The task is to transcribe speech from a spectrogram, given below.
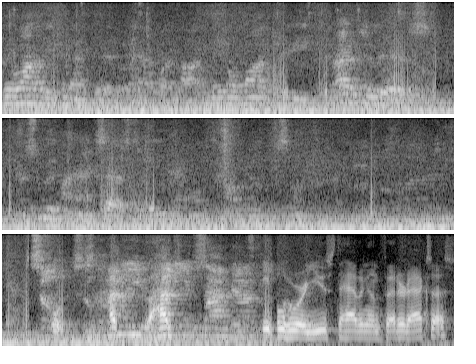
They want to be connected and whatnot, and they don't want to be, their attitude is, as my access to I'll So, so How do you how do you you find find out? people who are used to having unfettered access?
